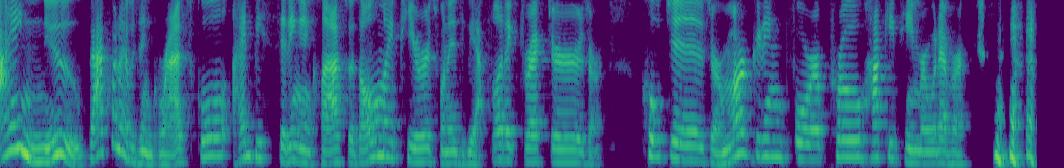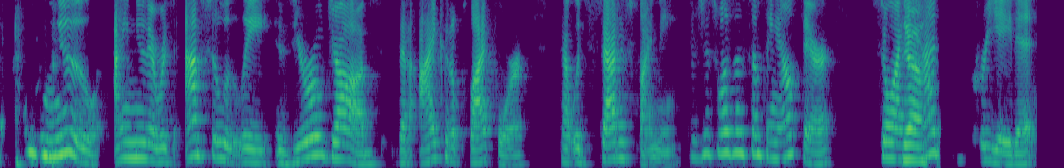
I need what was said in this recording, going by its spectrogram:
I knew back when I was in grad school, I'd be sitting in class with all of my peers wanted to be athletic directors or coaches or marketing for a pro hockey team or whatever. I knew I knew there was absolutely zero jobs that I could apply for that would satisfy me. There just wasn't something out there. So I yeah. had to create it.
